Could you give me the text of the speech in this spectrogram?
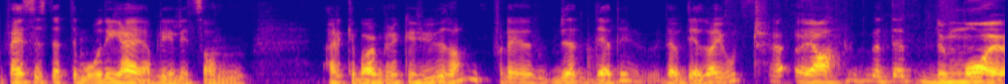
For jeg syns dette modige greia blir litt sånn er det ikke bare å bruke huet, da? For det, det, det, det, er jo det du har gjort. Ja, du må jo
